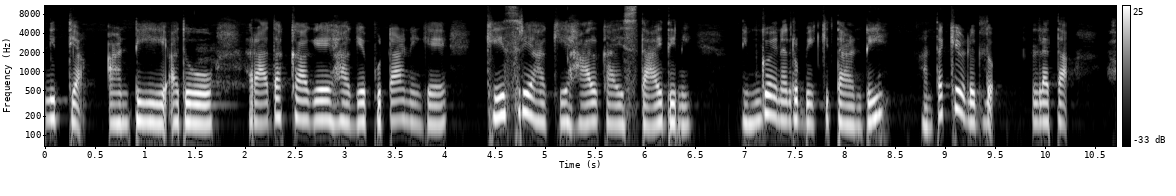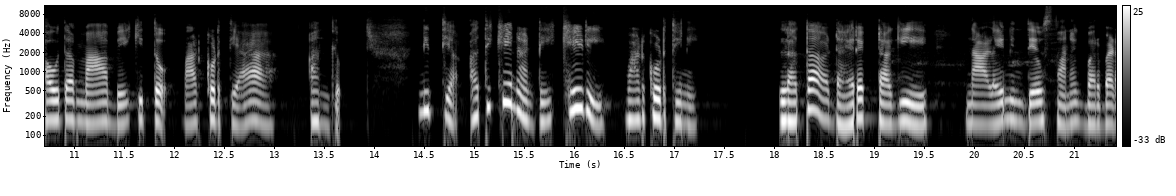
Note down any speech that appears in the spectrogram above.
ನಿತ್ಯ, ಆಂಟಿ, ಅದು ರಾಧಕ್ಕಾಗೆ ಹಾಗೆ ಪುಟಾಣಿಗೆ ಕೇಸರಿ ಹಾಕಿ ಹಾಲು ಕಾಯಿಸ್ತಾ ಇದ್ದೀನಿ. ನಿಮಗೂ ಏನಾದರೂ ಬೇಕಿತ್ತಾ ಆಂಟಿ? ಅಂತ ಕೇಳಿದ್ಲು. ಲತಾ, ಹೌದಮ್ಮ, ಬೇಕಿತ್ತು. ಮಾಡಿಕೊಡ್ತೀಯಾ? ಅಂದ್ಲು. ನಿತ್ಯ ಅದಕ್ಕೇನು ಆಂಟಿ ಕೇಳಿ ಮಾಡಿಕೊಡ್ತೀನಿ. ಲತಾ ಡೈರೆಕ್ಟಾಗಿ ನಾಳೆ ನಿನ್ನ ದೇವಸ್ಥಾನಕ್ಕೆ ಬರಬೇಡ.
